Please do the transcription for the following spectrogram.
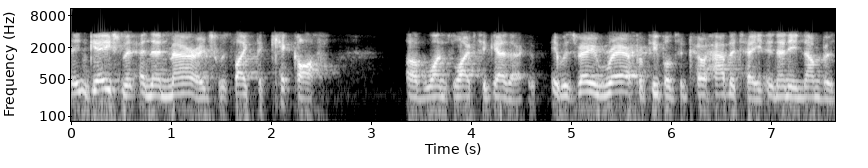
engagement and then marriage was like the kickoff of one's life together. It was very rare for people to cohabitate in any numbers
